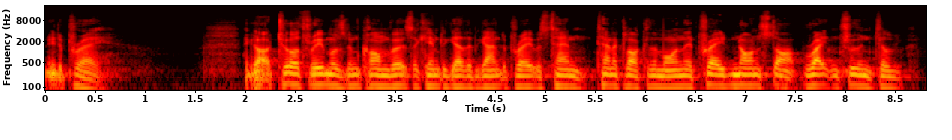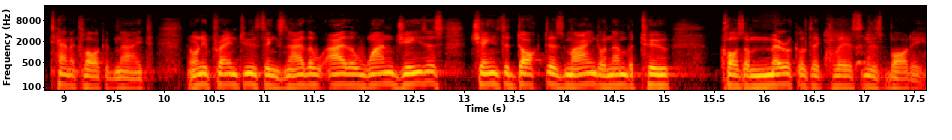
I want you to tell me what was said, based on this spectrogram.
We need to pray. I got two or three Muslim converts that came together, began to pray. It was 10, 10 o'clock in the morning. They prayed non-stop, right and through until 10 o'clock at night. They're only praying two things. Either, either one, Jesus changed the doctor's mind, or number two, cause a miracle to take place in his body.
